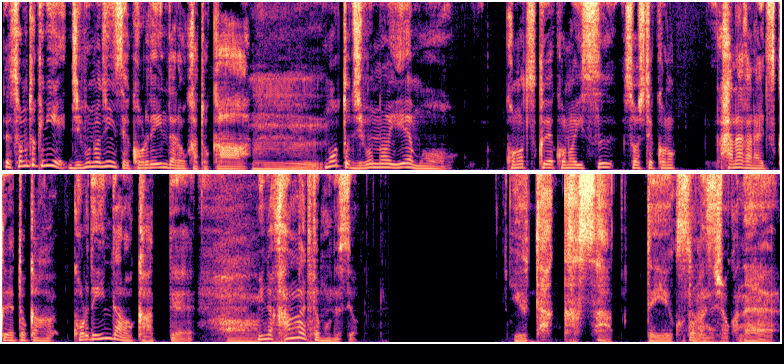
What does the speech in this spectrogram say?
でその時に自分の人生これでいいんだろうかとかうん。もっと自分の家もこの机この椅子そしてこの花がない机とかこれでいいんだろうかってみんな考えてたと思うんですよ。豊かさっていうことなんでしょうかね。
